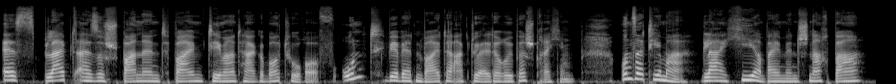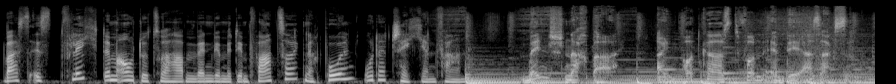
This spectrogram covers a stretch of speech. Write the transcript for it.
Es bleibt also spannend beim Thema Tagebau Turov. Und wir werden weiter aktuell darüber sprechen. Unser Thema gleich hier bei Mensch Nachbar. Was ist Pflicht im Auto zu haben, wenn wir mit dem Fahrzeug nach Polen oder Tschechien fahren? Mensch Nachbar. Ein Podcast von MDR Sachsen.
